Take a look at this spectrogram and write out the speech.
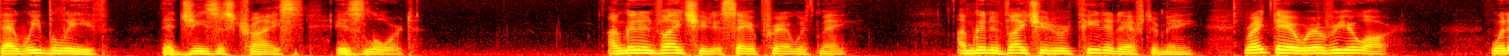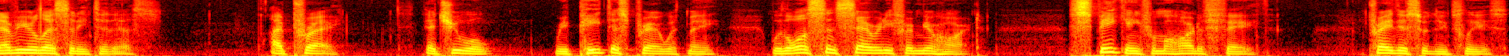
that we believe that Jesus Christ is Lord. I'm going to invite you to say a prayer with me. I'm going to invite you to repeat it after me, right there, wherever you are, whenever you're listening to this. I pray that you will repeat this prayer with me with all sincerity from your heart speaking from a heart of faith. Pray this with me, please.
